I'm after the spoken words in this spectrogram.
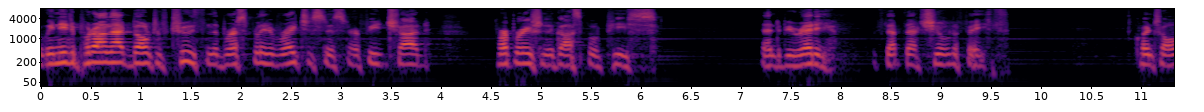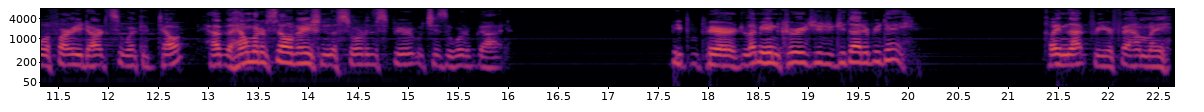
that we need to put on that belt of truth and the breastplate of righteousness and our feet shod preparation of the gospel of peace and to be ready lift up that shield of faith. Quench all the fiery darts of wicked Tell, have the helmet of salvation the sword of the spirit which is the word of god. Be prepared. Let me encourage you to do that every day. Claim that for your family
